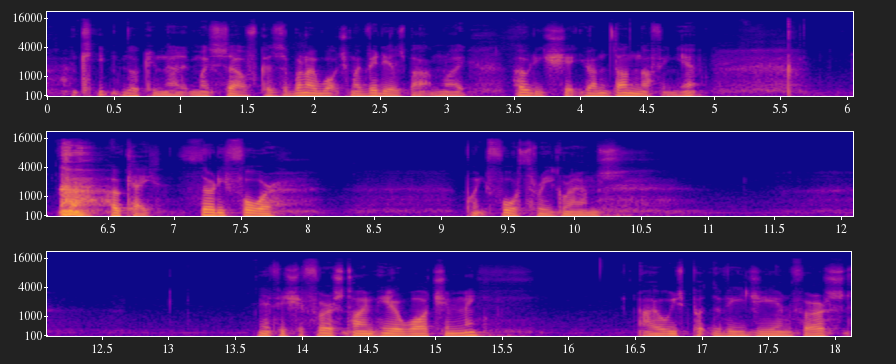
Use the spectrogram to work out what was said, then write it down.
I keep looking at it myself because when I watch my videos back, I'm like, holy shit, you haven't done nothing yet. okay, 34.43 grams. If it's your first time here watching me, I always put the VG in first.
